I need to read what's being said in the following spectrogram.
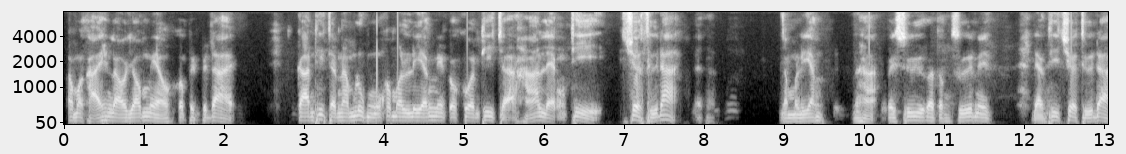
เอามาขายให้เราย้อมแมวก็เป็นไปได้ การที่จะนำลูกหมูเข้ามาเลี้ยงเนี่ยก็ควรที่จะหาแหล่งที่เชื่อถือได้นะครับนำมาเลี้ยงนะฮะไปซื้อก็ต้องซื้อในแหล่งที่เชื่อถือได้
